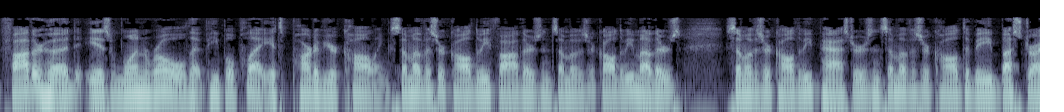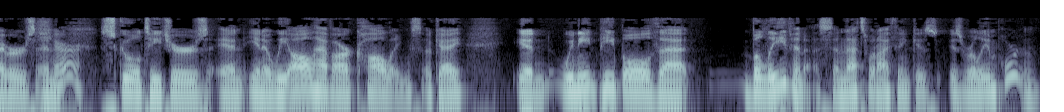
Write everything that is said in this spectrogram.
fatherhood is one role that people play. It's part of your calling. Some of us are called to be fathers and some of us are called to be mothers. Some of us are called to be pastors and some of us are called to be bus drivers and Sure. school teachers. And, you know, we all have our callings, okay? And we need people that believe in us. And that's what I think is, is really important.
